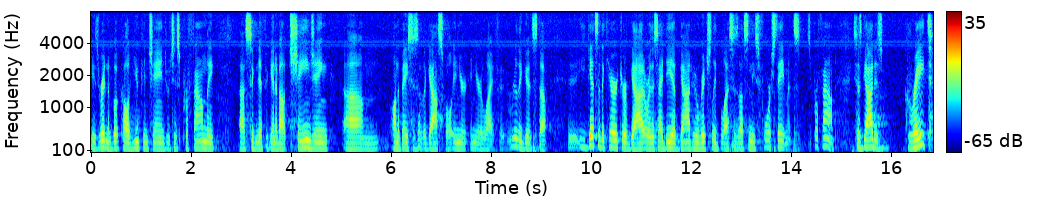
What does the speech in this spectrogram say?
He's written a book called You Can Change, which is profoundly uh, significant about changing um, on the basis of the gospel in your, in your life. Really good stuff. He gets to the character of God or this idea of God who richly blesses us in these four statements. It's profound. He says, God is great,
